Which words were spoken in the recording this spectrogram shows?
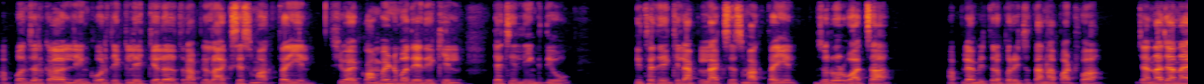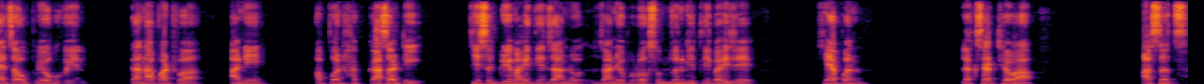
आपण जर का लिंकवरती क्लिक केलं तर आपल्याला ऍक्सेस मागता येईल. शिवाय कॉमेंटमध्ये देखील त्याची लिंक देऊ. तिथे देखील आपल्याला ऍक्सेस मागता येईल. जरूर वाचा. आपल्या मित्रपरिचितांना पाठवा. ज्यांना ज्यांना याचा उपयोग होईल त्यांना पाठवा. आणि आपण हक्कासाठी ही सगळी माहिती जाणू जाणीवपूर्वक समजून घेतली पाहिजे. हे आपण लक्षात ठेवा. असंच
